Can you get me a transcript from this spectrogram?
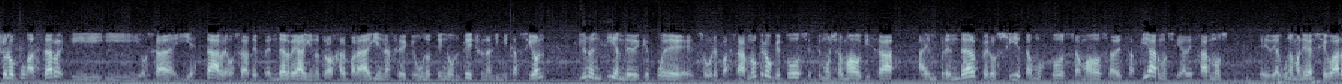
yo lo puedo hacer y, o sea, y estar, o sea, depender de alguien o trabajar para alguien hace de que uno tenga un techo, una limitación y uno entiende de que puede sobrepasar. No creo que todos estemos llamados quizá a emprender, pero sí estamos todos llamados a desafiarnos y a dejarnos eh, de alguna manera llevar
